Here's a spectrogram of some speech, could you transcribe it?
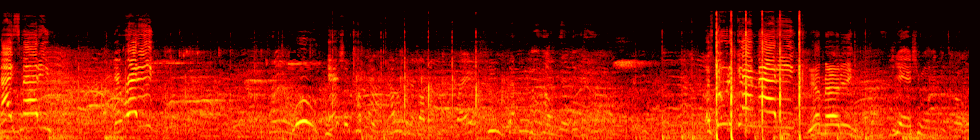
Nice, Maddie. Get ready. Woo! And she it. That would have been a double tap, right? She definitely it. Let's do it again, Maddie. Yeah, Maddie. Yeah, she wanted it to go over.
